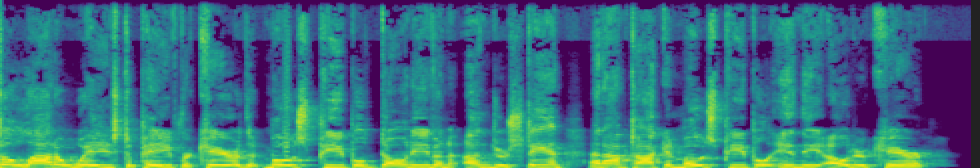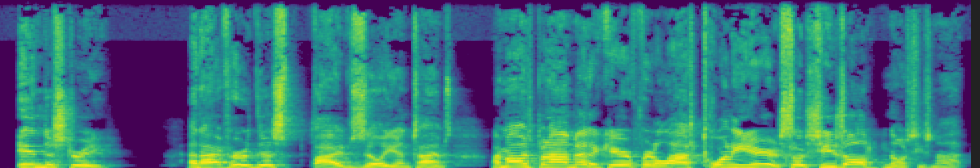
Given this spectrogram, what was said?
a lot of ways to pay for care that most people don't even understand. And I'm talking most people in the elder care industry. And I've heard this five zillion times. My mom's been on Medicare for the last 20 years, so she's all, no, she's not.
